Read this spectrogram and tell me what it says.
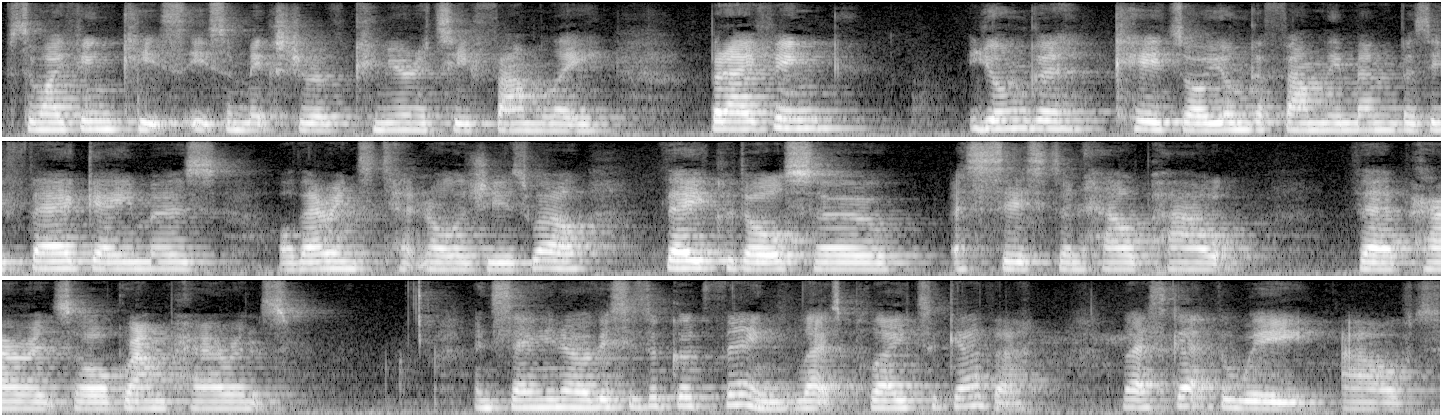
So I think it's it's a mixture of community, family, but I think younger kids or younger family members, if they're gamers or they're into technology as well, they could also assist and help out their parents or grandparents and saying, you know, this is a good thing, let's play together. Let's get the Wii out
